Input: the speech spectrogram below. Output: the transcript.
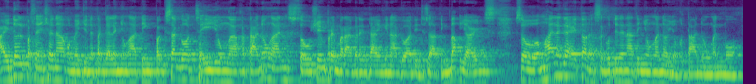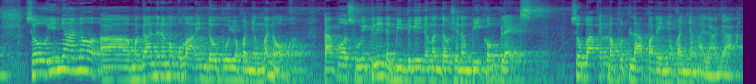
idol, pasensya na ako. Medyo natagalan yung ating pagsagot sa iyong ah, katanungan. So, syempre, marami rin tayong ginagawa dito sa ating backyards. So, ang mahalaga ito, nasagutin na natin yung, ano, yung katanungan mo. So, yun nga, ano, ah, magana naman kumain daw po yung kanyang manok. Tapos, weekly, nagbibigay naman daw siya ng B-complex. So bakit maputla pa rin yung kanyang alaga?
